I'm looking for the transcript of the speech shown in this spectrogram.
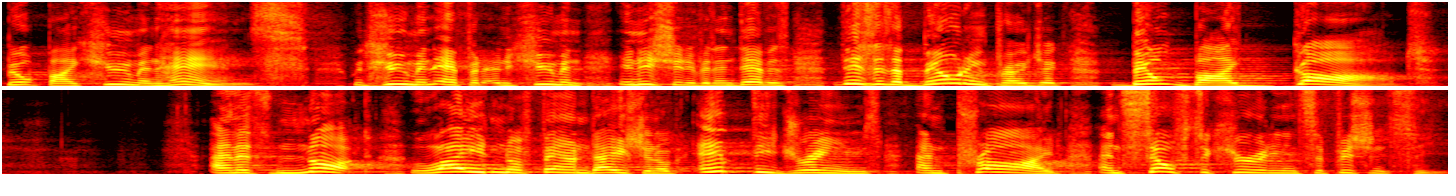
built by human hands with human effort and human initiative and endeavors. This is a building project built by God. And it's not in a foundation of empty dreams and pride and self security and sufficiency.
